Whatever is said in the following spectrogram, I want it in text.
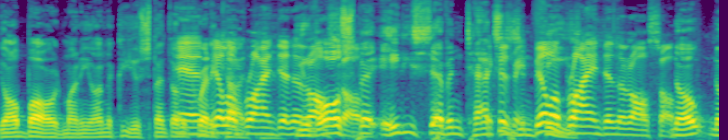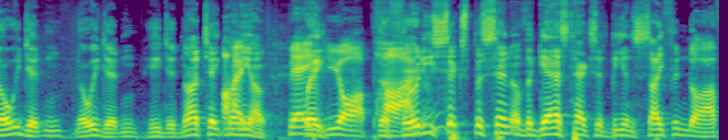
You all borrowed money on the you spent on the And credit Bill card. O'Brien did it You've all spent 87 taxes Excuse me. and Bill. O'Brien did it also. No, no, he didn't. No, he didn't. He did not take money I out. beg Wait, your The thirty-six percent of the gas tax is being siphoned off,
